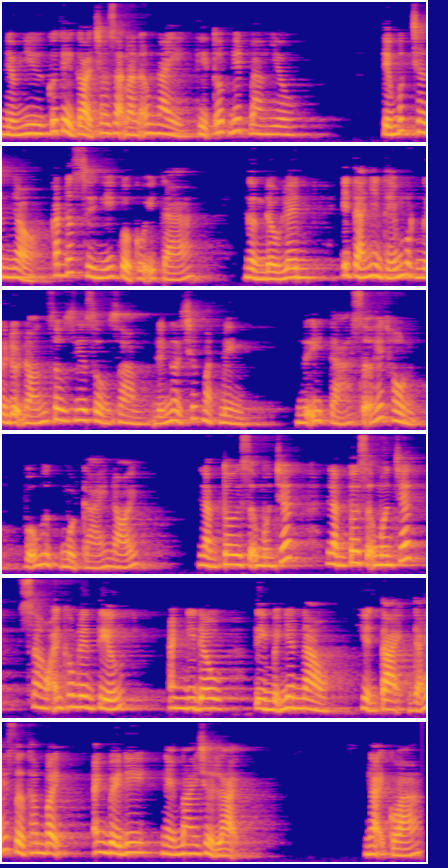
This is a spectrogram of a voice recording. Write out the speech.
Nếu như có thể gọi cho dạng đàn ông này Thì tốt biết bao nhiêu. Tiếng bước chân nhỏ cắt đứt suy nghĩ của cô y tá. Ngẩng đầu lên y tá nhìn thấy một người đội nón râu ria xồm xoàm đứng ở trước mặt mình. Nữ y tá sợ hết hồn vỗ ngực một cái, nói, làm tôi sợ muốn chết, làm tôi sợ muốn chết, sao anh không lên tiếng? Anh đi đâu? Tìm bệnh nhân nào? Hiện tại đã hết giờ thăm bệnh, anh về đi, ngày mai trở lại. Ngại quá.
